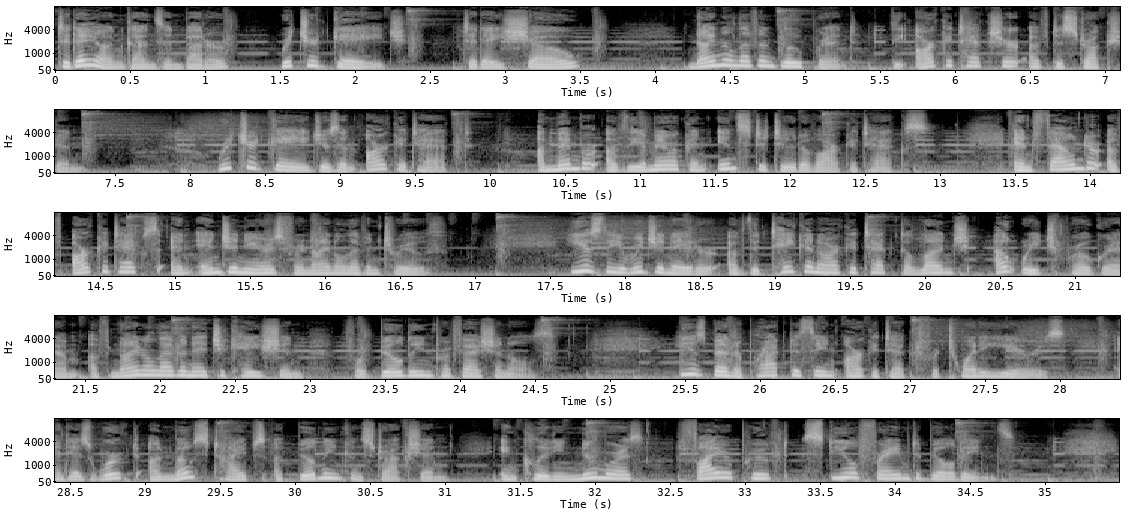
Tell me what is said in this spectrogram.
Today on Guns and Butter, Richard Gage. Today's show 9 11 Blueprint The Architecture of Destruction. Richard Gage is an architect, a member of the American Institute of Architects, and founder of Architects and Engineers for 9 11 Truth. He is the originator of the Take an Architect to Lunch outreach program of 9 11 education for building professionals. He has been a practicing architect for 20 years and has worked on most types of building construction, including numerous fireproofed steel framed buildings.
